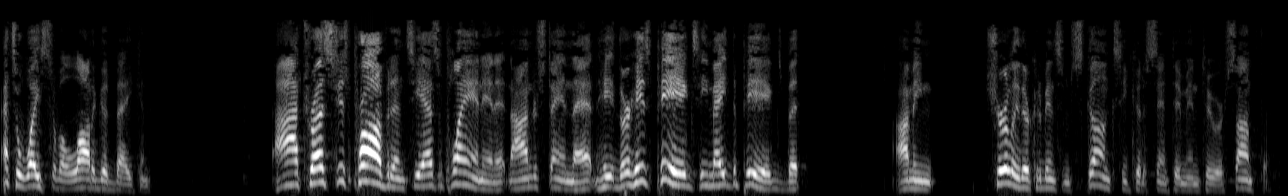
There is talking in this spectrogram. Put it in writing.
that's a waste of a lot of good bacon. I trust His providence. He has a plan in it, and I understand that. He, they're His pigs. He made the pigs, but, I mean, surely there could have been some skunks He could have sent them into or something.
